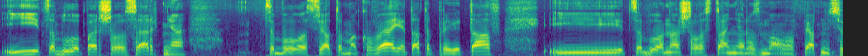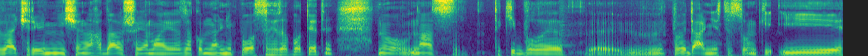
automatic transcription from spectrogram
І це було 1 серпня. Це було свято Маковея, тата привітав. І це була наша остання розмова. В п'ятницю ввечері він мені ще нагадав, що я маю за комунальні послуги заплатити. Ну, у нас такі були е, відповідальні стосунки. І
